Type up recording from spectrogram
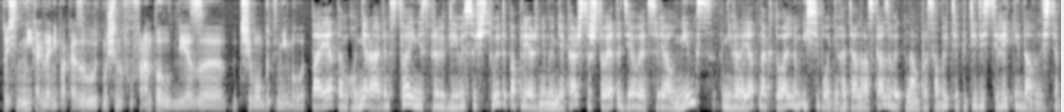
То есть никогда не показывают мужчину full frontal без э, чего бы то ни было. Поэтому неравенство и несправедливость существуют существует и по-прежнему. И мне кажется, что это делает сериал «Минкс» невероятно актуальным и сегодня, хотя он рассказывает нам про события 50-летней давности.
